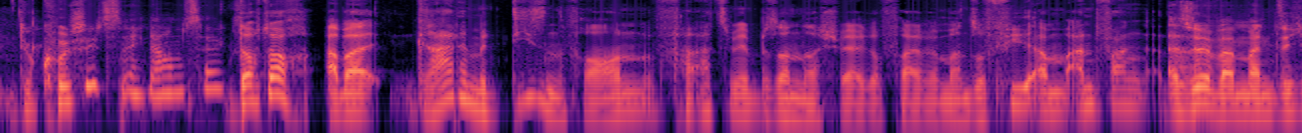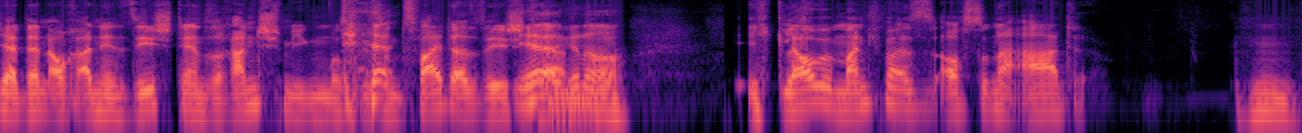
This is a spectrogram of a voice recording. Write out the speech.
Du kuschelst nicht nach dem Sex? Doch, doch, aber gerade mit diesen Frauen hat es mir besonders schwer gefallen, wenn man so viel am Anfang. Also, weil man sich ja dann auch an den Seestern so ranschmiegen muss, wie so ein zweiter Seestern. Ja, genau. So. Ich glaube, manchmal ist es auch so eine Art, hm.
